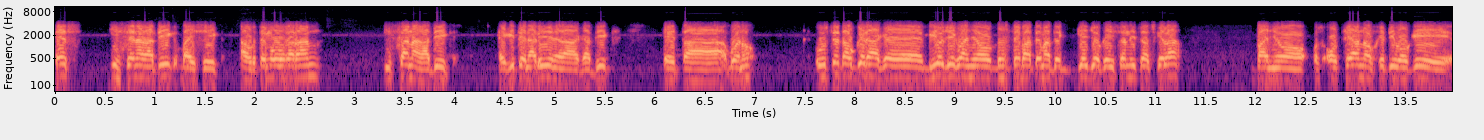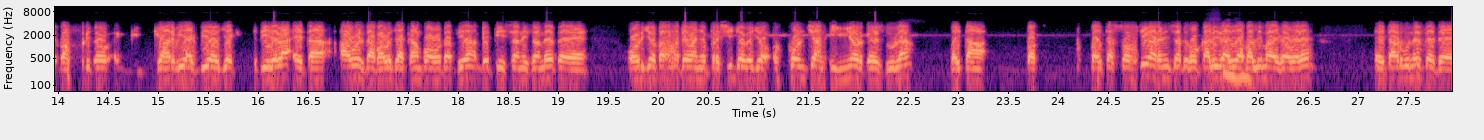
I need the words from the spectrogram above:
ez izenagatik, baizik, aurten garan, izanagatik. Egiten ari denagatik. Eta, bueno, uste aukerak e, bioiek baino beste bat ematek gehiago izan ditzazkela, baino ozean objetiboki ba, frito, garbiak bioiek direla, eta hau ez da baloiak kanpoa botatzea, beti izan izan dut, e, hori jota bate baino presillo bello kontxan inork ez dula, baita, ba, baita sortzigaren izateko kalidadia baldin badek ere, eta hor ez dut, e,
